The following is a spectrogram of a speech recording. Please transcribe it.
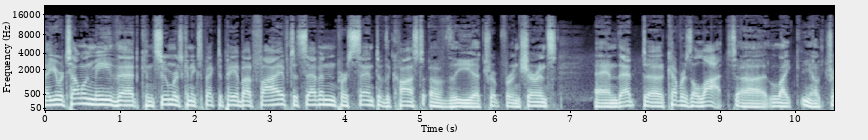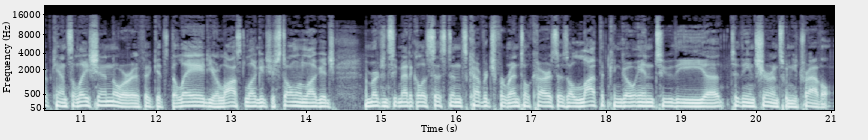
Now, you were telling me that consumers can expect to pay about 5 to 7% of the cost of the uh, trip for insurance. And that uh, covers a lot, uh, like you know, trip cancellation, or if it gets delayed, your lost luggage, your stolen luggage, emergency medical assistance, coverage for rental cars. There's a lot that can go into the uh, to the insurance when you travel.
